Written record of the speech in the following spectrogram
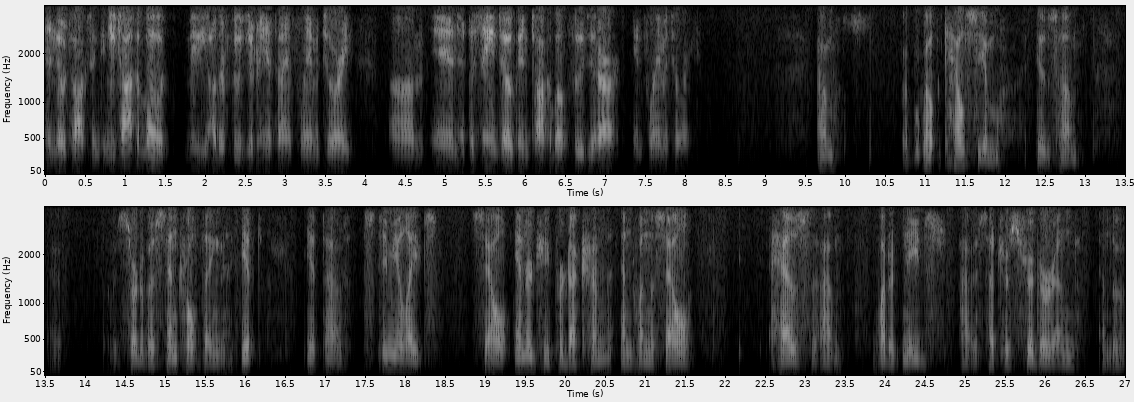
endotoxin. Can you talk about maybe other foods that are anti-inflammatory, um, and at the same token, talk about foods that are inflammatory? Um, well, calcium is um, sort of a central thing. It it uh, stimulates cell energy production, and when the cell has um, what it needs, uh, such as sugar and and the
